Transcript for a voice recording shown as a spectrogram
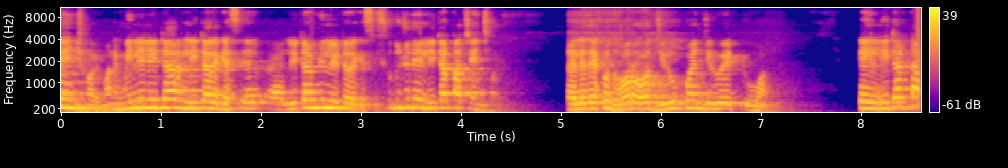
চেঞ্জ হয় মানে মিলিলিটার লিটারে গেছে লিটার মিলি মিলিলিটারে গেছে শুধু যদি লিটারটা চেঞ্জ হয়, তাহলে দেখো ধরো zero point zero eight two one এই লিটারটা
